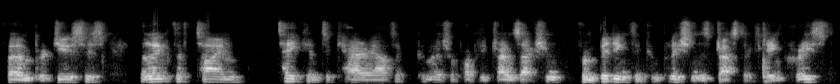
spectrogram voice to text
firm produces, the length of time taken to carry out a commercial property transaction from bidding to completion has drastically increased.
